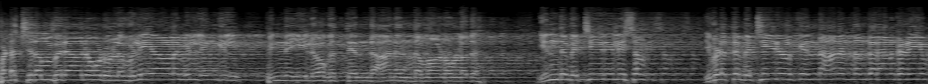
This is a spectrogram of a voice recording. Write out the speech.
പടച്ചുതമ്പുരാനോടുള്ള വിളിയാളമില്ലെങ്കിൽ പിന്നെ ഈ ലോകത്ത് എന്ത് ആനന്ദമാണുള്ളത്? എന്ത് മെറ്റീരിയലിസം ഇവിടുത്തെ മെറ്റീരിയലുകൾക്ക് എന്ത് ആനന്ദം തരാൻ കഴിയും?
